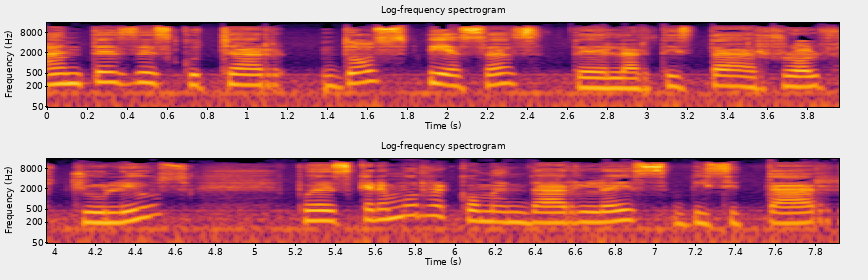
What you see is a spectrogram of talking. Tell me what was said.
Antes de escuchar dos piezas del artista Rolf Julius, pues queremos recomendarles visitar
